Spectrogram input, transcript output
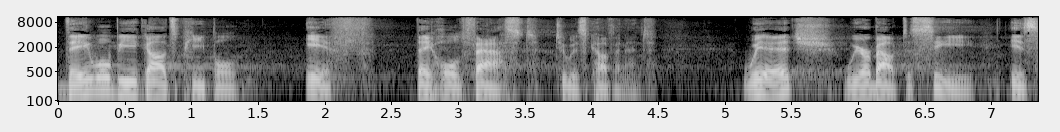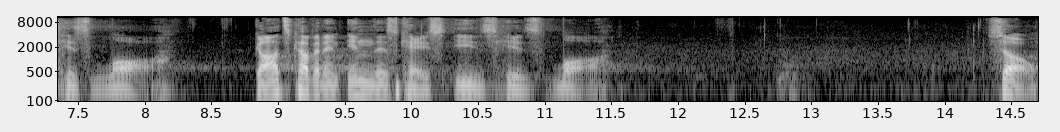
They will be God's people if they hold fast to his covenant, which we are about to see is his law. God's covenant in this case is his law. So,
